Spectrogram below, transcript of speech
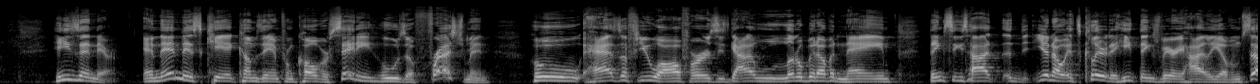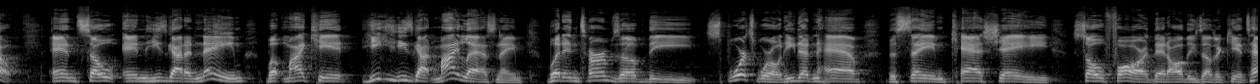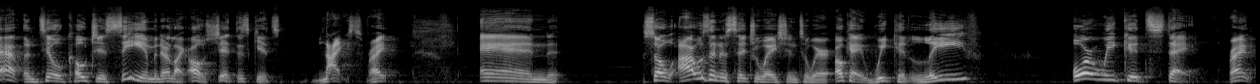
He's in there. And then this kid comes in from Culver City who's a freshman who has a few offers. He's got a little bit of a name, thinks he's hot. You know, it's clear that he thinks very highly of himself. And so, and he's got a name, but my kid, he he's got my last name. But in terms of the sports world, he doesn't have the same cachet so far that all these other kids have until coaches see him and they're like, oh shit, this kid's nice, right? And so I was in a situation to where, okay, we could leave or we could stay, right?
